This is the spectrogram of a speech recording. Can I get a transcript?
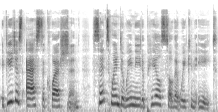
if you just ask the question since when do we need a pill so that we can eat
